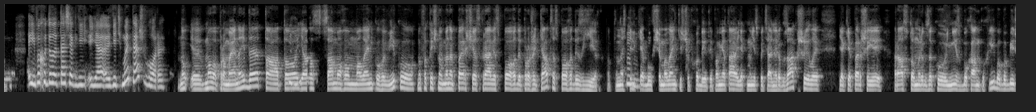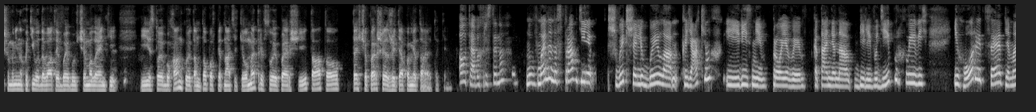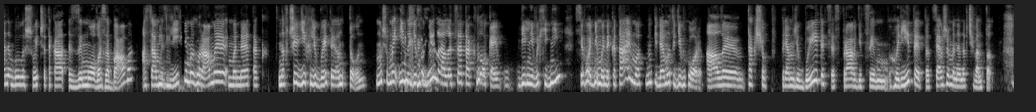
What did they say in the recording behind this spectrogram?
так. і ви ходили теж як дітьми, теж в гори? Ну, е, мова про мене йде, та то mm-hmm. я з самого маленького віку, ну фактично, в мене перші яскраві спогади про життя це спогади з гір. Тобто настільки mm-hmm. я був ще маленький, щоб ходити. Пам'ятаю, як мені спеціальний рюкзак шили, як я перший раз в тому рюкзаку ніс буханку хліба, бо більше мені не хотіло давати, бо я був ще маленький. І з тою буханкою там топав 15 кілометрів свої перші, і та то. Те, що перше життя пам'ятаю таке. А у тебе, Христина? Ну, в мене насправді швидше любила каякінг і різні прояви катання на білій воді бурхливій. І гори це для мене було швидше така зимова забава. А саме з літніми горами мене так навчив їх любити Антон. Тому що ми іноді ходили, але це так: ну окей, вільні вихідні. Сьогодні ми не катаємо, ну підемо тоді в гори. Але так, щоб прям любити це, справді цим горіти, то це вже мене навчив Антон.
